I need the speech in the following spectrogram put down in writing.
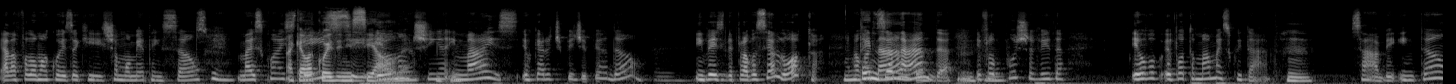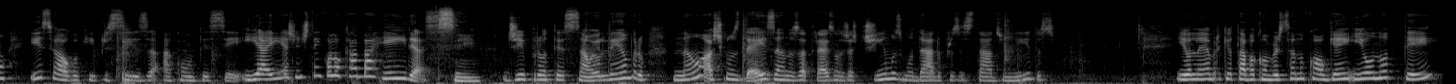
ela falou uma coisa que chamou minha atenção, Sim. mas com a Aquela coisa Stacy, inicial, eu não né? tinha, e mais, eu quero te pedir perdão. Em vez de ele falar, você é louca, Não não, tem aconteceu nada. Uhum. Ele falou, puxa vida, eu vou, eu vou tomar mais cuidado. Hum. Sabe? Então, isso é algo que precisa acontecer. E aí a gente tem que colocar barreiras Sim. de proteção. Eu lembro, não, acho que uns 10 anos atrás, nós já tínhamos mudado para os Estados Unidos. E eu lembro que eu estava conversando com alguém e eu notei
